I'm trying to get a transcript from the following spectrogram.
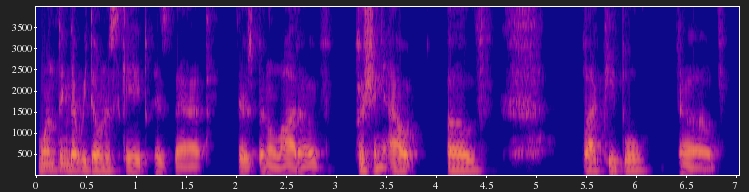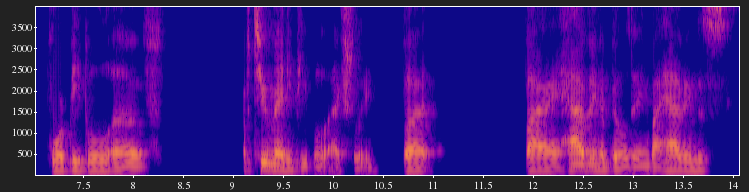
one thing that we don't escape is that there's been a lot of pushing out of Black people, of poor people, of of too many people, actually. But by having a building, by having this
